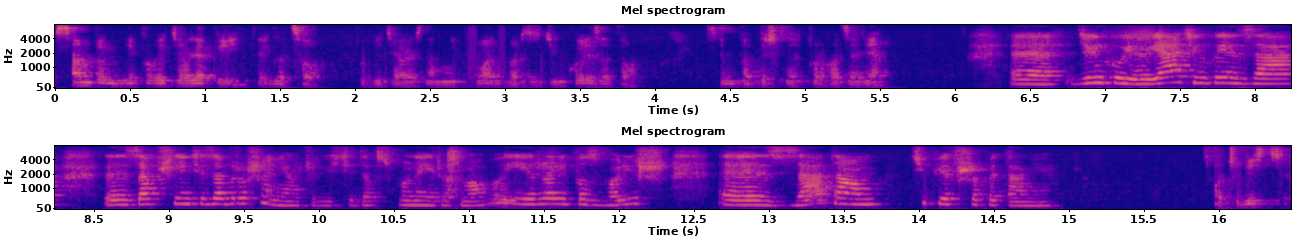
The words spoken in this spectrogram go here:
sam bym nie powiedział lepiej tego, co powiedziałeś na mój temat. Bardzo dziękuję za to sympatyczne wprowadzenie. Dziękuję. Ja dziękuję za, za przyjęcie zaproszenia oczywiście do wspólnej rozmowy i jeżeli pozwolisz, zadam Ci pierwsze pytanie. Oczywiście.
